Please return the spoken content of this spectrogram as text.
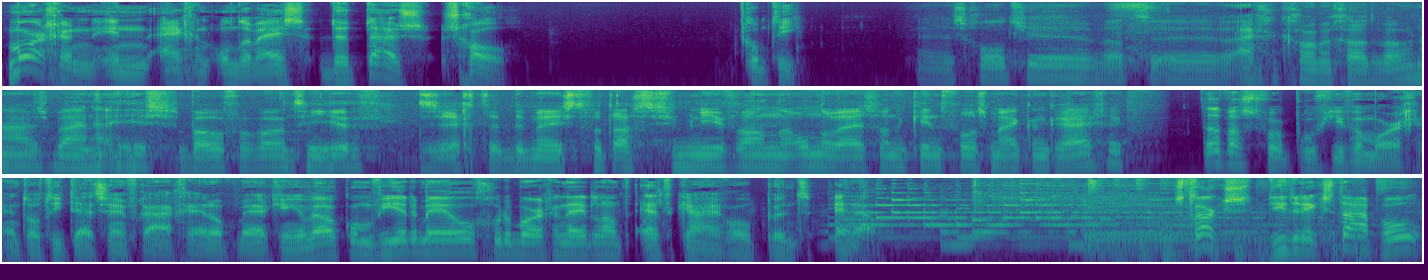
Morgen in eigen onderwijs de thuisschool. Komt-ie. Een schooltje wat uh, eigenlijk gewoon een groot woonhuis bijna is. Boven woont een juf. Het is echt de meest fantastische manier van onderwijs... wat een kind volgens mij kan krijgen. Dat was het voor Proefje van Morgen. En tot die tijd zijn vragen en opmerkingen. Welkom via de mail Goedemorgen Nederland@kro.nl. Straks, Diederik Stapel,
